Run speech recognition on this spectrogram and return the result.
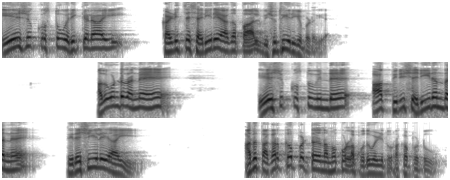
യേശുക്രിസ്തു ഒരിക്കലായി കഴിച്ച ശരീരയാകത്താൽ വിശുദ്ധീകരിക്കപ്പെടുക അതുകൊണ്ട് തന്നെ യേശുക്രിസ്തുവിന്റെ ആ തിരുശരീരം തന്നെ തിരശീലയായി. അത് തകർക്കപ്പെട്ട് നമുക്കുള്ള പൊതുവഴി തുറക്കപ്പെട്ടു.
